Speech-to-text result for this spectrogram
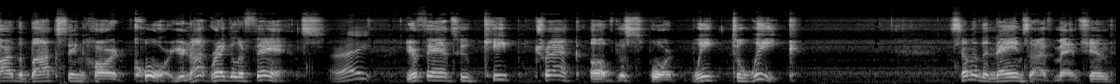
are the boxing hardcore. You're not regular fans. All right. You're fans who keep track of the sport week to week. Some of the names I've mentioned,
